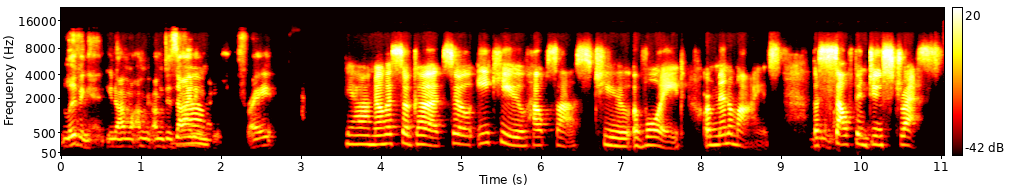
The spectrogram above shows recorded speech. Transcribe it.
living in. You know, I'm I'm, I'm designing my life, right? Yeah, no, that's so good. So EQ helps us to avoid or minimize the self-induced stress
